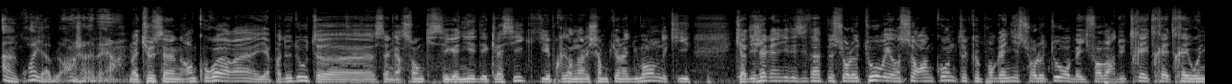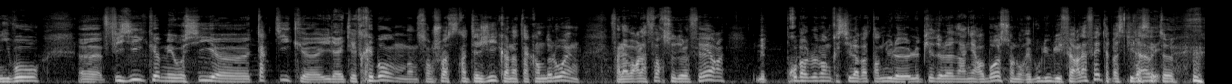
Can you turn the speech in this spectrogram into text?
incroyable. Laurent Jalabert. Mathieu, c'est un grand coureur, hein, il n'y a pas de doute. Euh, c'est un garçon qui s'est gagné des classiques, qui est présent dans les championnats du monde, qui, qui a déjà gagné des étapes sur le tour. Et on se rend compte que pour gagner sur le tour, ben, il faut avoir du très très très haut niveau euh, physique, mais aussi euh, tactique. Euh, Il a été très bon dans son choix stratégique en attaquant de loin. Il fallait avoir la force de le faire. Mais probablement que s'il avait attendu le, le pied de la dernière bosse, on aurait voulu lui faire la fête parce qu'il a Ah oui. cette.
